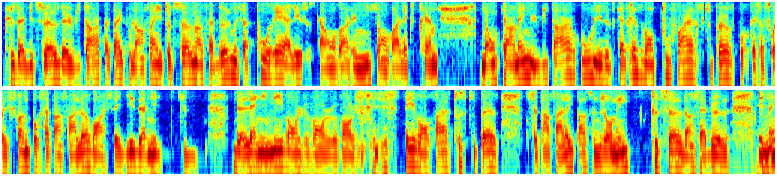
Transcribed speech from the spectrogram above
plus habituelle de 8 heures peut-être où l'enfant est tout seul dans sa bulle, mais ça pourrait aller jusqu'à 11h30 si on va à l'extrême. Donc quand même 8 heures où les éducatrices vont tout faire ce qu'ils peuvent pour que ça soit le fun pour cet enfant-là, vont essayer de l'animer, vont, vont, vont le féliciter, vont faire tout ce qu'ils peuvent. Cet enfant-là, il passe une journée toute seule dans sa bulle. Puis même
